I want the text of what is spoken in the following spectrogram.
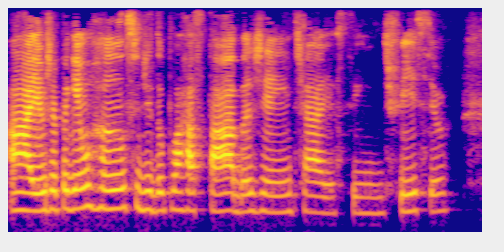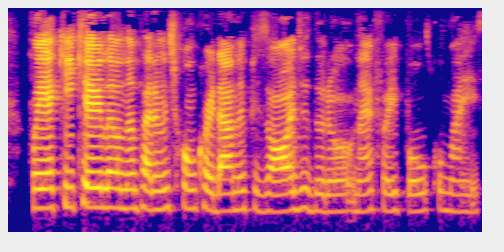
Ah, eu já peguei um ranço de dupla arrastada, gente. Ai, assim, difícil. Foi aqui que eu e Leonan paramos de concordar no episódio, durou, né? Foi pouco, mas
